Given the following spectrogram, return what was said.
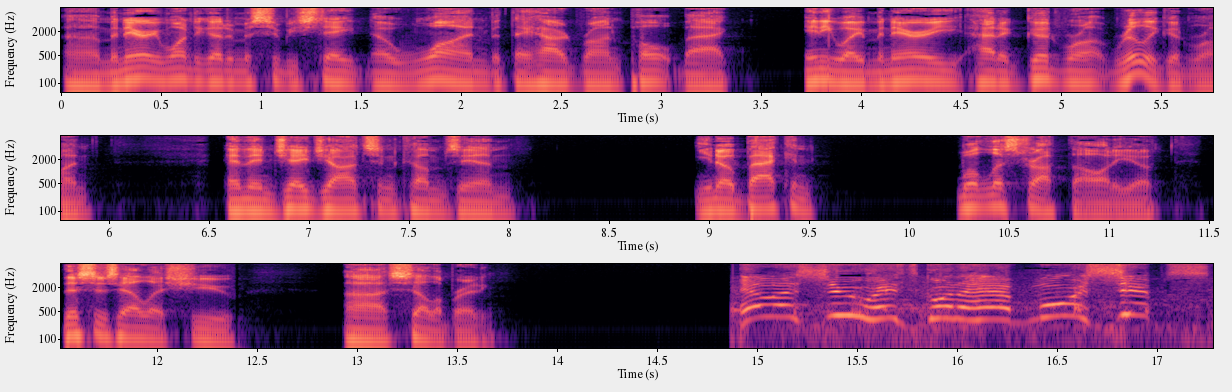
Uh, Mainieri wanted to go to Mississippi State in 01, but they hired Ron Polk back. Anyway, Mainieri had a good run, really good run, and then Jay Johnson comes in. You know, back in well, let's drop the audio. This is LSU uh, celebrating. LSU is going to have more ships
